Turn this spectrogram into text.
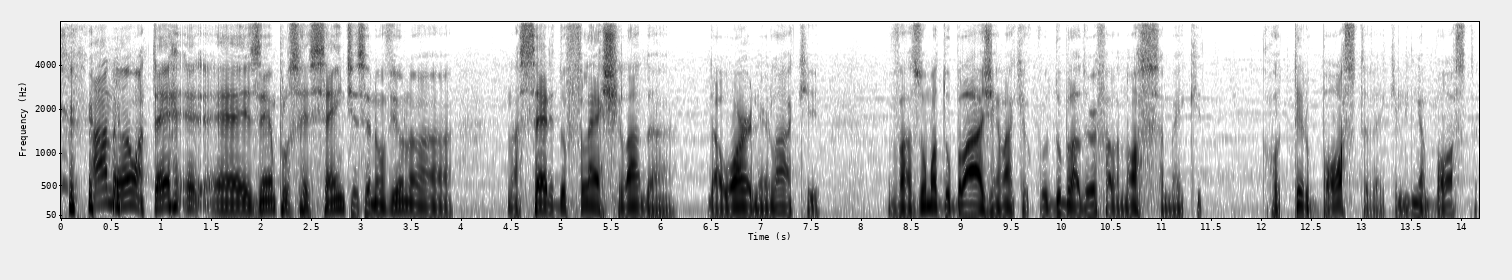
ah, não, até é, é, exemplos recentes, você não viu na, na série do Flash lá da, da Warner lá, que vazou uma dublagem lá, que o dublador fala, nossa, mas que roteiro bosta, velho. Que linha bosta.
